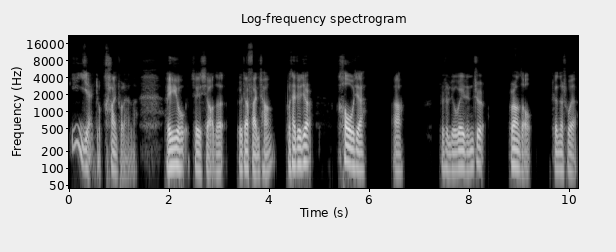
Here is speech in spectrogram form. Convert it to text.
一眼就看出来了。哎呦，这小子有点反常，不太对劲儿，扣下啊，就是留为人质，不让走。跟他说呀，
